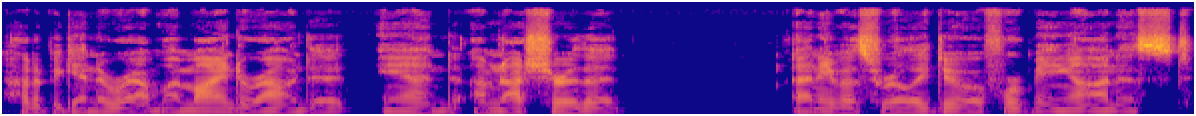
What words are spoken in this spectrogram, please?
how to begin to wrap my mind around it. And I'm not sure that any of us really do if we're being honest.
